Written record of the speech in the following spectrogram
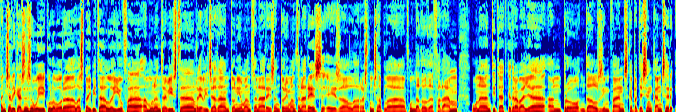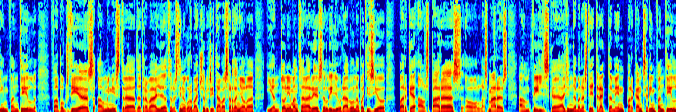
En Xavi Casas avui col·labora a l'Espai Vital i ho fa amb una entrevista realitzada a Antonio Manzanares. Antonio Manzanares és el responsable fundador de FADAM, una entitat que treballa en pro dels infants que pateixen càncer infantil. Fa pocs dies, el ministre de Treball, Celestino Corbacho, visitava Cerdanyola i Antonio Manzanares li lliurava una petició perquè els pares o les mares amb fills que hagin de menester tractament per càncer infantil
